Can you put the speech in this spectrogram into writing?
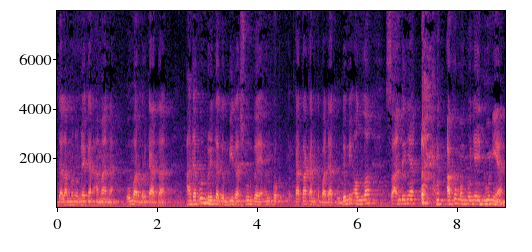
dalam menunaikan amanah. Umar berkata, Adapun berita gembira surga yang engkau katakan kepadaku Demi Allah seandainya aku mempunyai dunia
